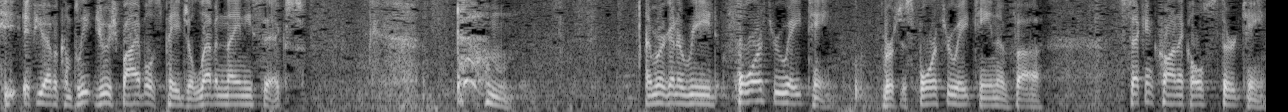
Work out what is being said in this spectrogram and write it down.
If you have a complete Jewish Bible, it's page 1196. and we're going to read 4 through 18, verses 4 through 18 of uh, 2 Chronicles 13.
